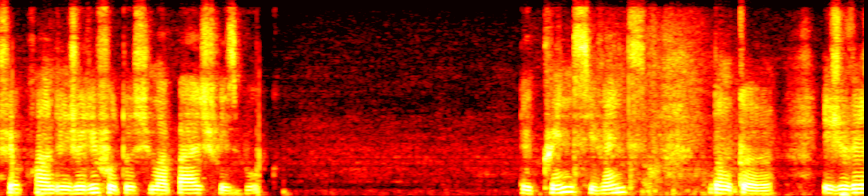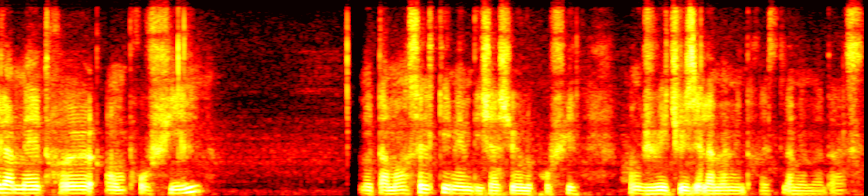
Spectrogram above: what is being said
Je vais prendre une jolie photo sur ma page Facebook de Queen's Events. Donc, euh, et je vais la mettre en profil notamment celle qui est même déjà sur le profil. Donc, je vais utiliser la même adresse, la même adresse.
